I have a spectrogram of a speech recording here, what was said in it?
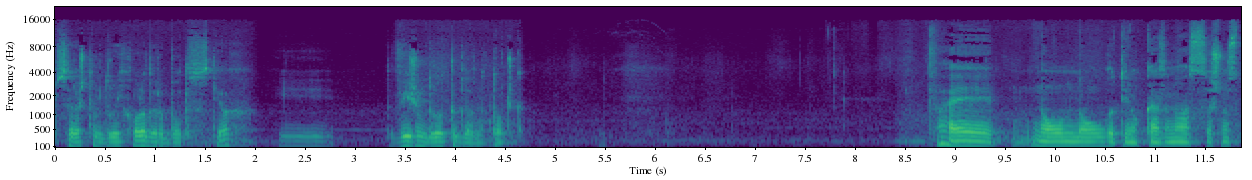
срещам други хора, да работя с тях и да виждам другата гледна точка. Това е много, много готино казано. Аз всъщност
